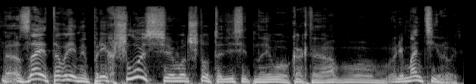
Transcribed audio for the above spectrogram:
За это время пришлось вот что-то действительно его как-то ремонтировать?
